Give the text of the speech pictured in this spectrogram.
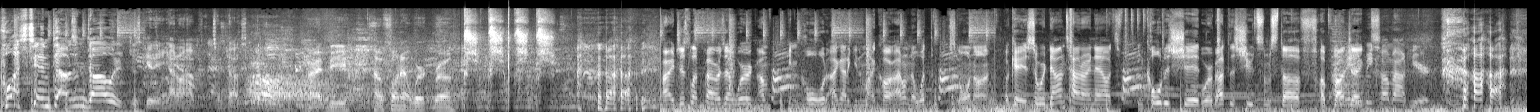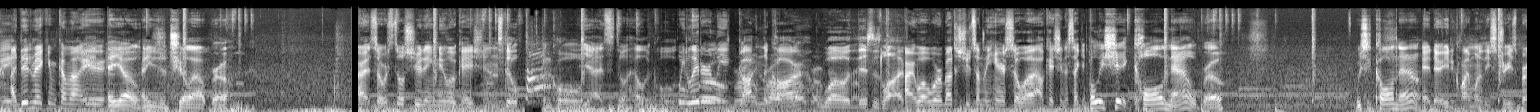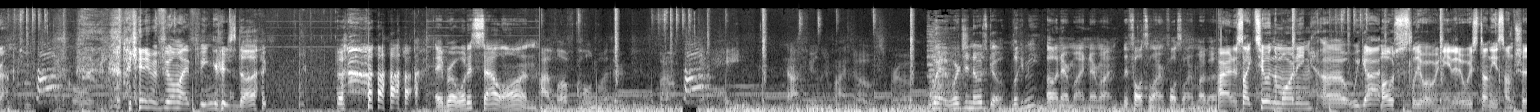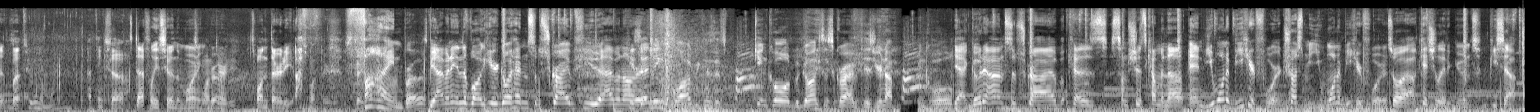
Plus Plus ten thousand dollars. Just kidding. I don't have ten thousand dollars. All right, B, have fun at work, bro. All right, just left powers at work. I'm fucking cold. I gotta get in my car. I don't know what the is going on. Okay, so we're downtown right now. It's fucking cold as shit. We're about to shoot some stuff. A project. Make me come out here. I did make him come out here. Hey, yo, I need you to chill out, bro. All right, so we're still shooting new locations. Still f***ing cold. Yeah, it's still hella cold. We literally Bro, bro, got in the bro, car. bro, bro, Whoa, this is live. All right, well, we're about to shoot something here, so uh, I'll catch you in a second. Holy shit, call now, bro. We should call now. Hey, I dare you to climb one of these trees, bro. I can't even feel my fingers, dog. Hey, bro, what is Sal on? I love cold Wait, where'd your nose go? Look at me. Oh, never mind, never mind. The false alarm, false alarm, my bad. All right, it's like two in the morning. Uh, we got mostly what we needed. We still need some shit, but Two in the morning. I think so. It's definitely two in the morning, It's bro. 1:30. It's 1.30. It's 1:30. It's 30. Fine, bro. Yeah, I'm gonna end the vlog here. Go ahead and subscribe if you haven't already. He's ending the vlog because it's fucking cold, but go and subscribe because you're not fucking cold. Yeah, go down and subscribe because some shit's coming up and you want to be here for it. Trust me, you want to be here for it. So uh, I'll catch you later, goons. Peace out.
